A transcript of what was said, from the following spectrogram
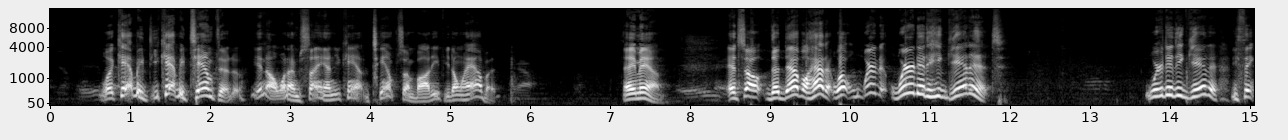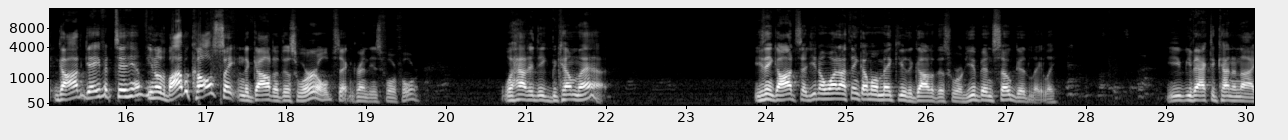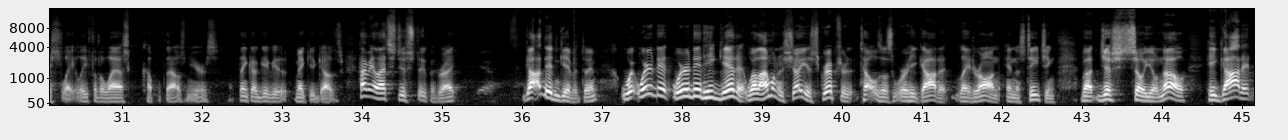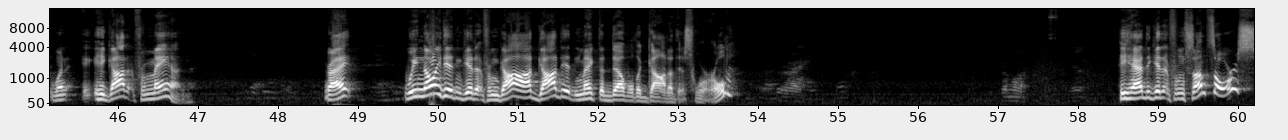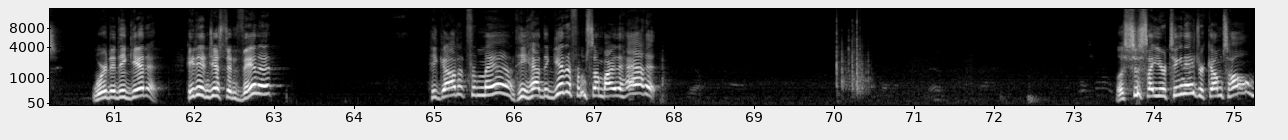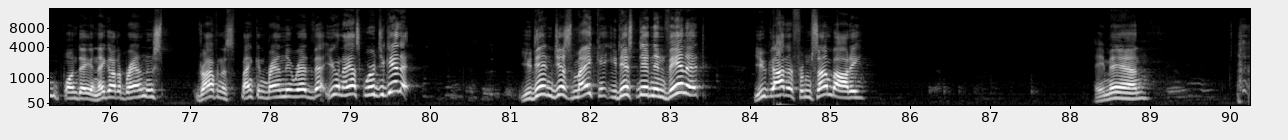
Well, it can't be, you can't be tempted. You know what I'm saying. You can't tempt somebody if you don't have it. Amen. And so the devil had it. Well, where did, where did he get it? Where did he get it? You think God gave it to him? You know, the Bible calls Satan the God of this world, 2 Corinthians 4 4. Well, how did he become that? You think God said, you know what, I think I'm going to make you the God of this world. You've been so good lately. You, have acted kind of nice lately for the last couple thousand years. I think I'll give you, make you God. of How I many that's just stupid, right? Yeah. God didn't give it to him. Where, where, did, where did he get it? Well, I'm going to show you scripture that tells us where he got it later on in his teaching. But just so you'll know, he got it when he got it from man. Right? We know he didn't get it from God. God didn't make the devil the God of this world. He had to get it from some source. Where did he get it? He didn't just invent it, he got it from man. He had to get it from somebody that had it. Let's just say your teenager comes home one day and they got a brand new, driving a spanking brand new red vet. You're going to ask, where'd you get it? You didn't just make it, you just didn't invent it. You got it from somebody. Amen.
